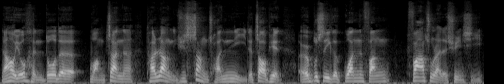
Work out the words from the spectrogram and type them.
然后有很多的网站呢，它让你去上传你的照片，而不是一个官方发出来的讯息。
